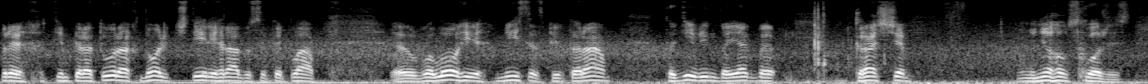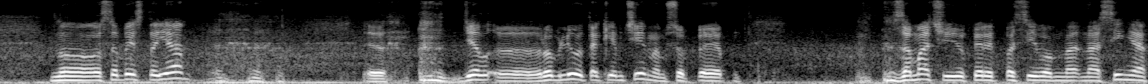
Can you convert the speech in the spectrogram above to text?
при температурах 0,4 градуси тепла, е, вологі місяць-півтора, тоді він би якби краще у нього всхожість. Ну, особисто я е, е, роблю таким чином, щоб е, замачую перед посівом на- насіння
